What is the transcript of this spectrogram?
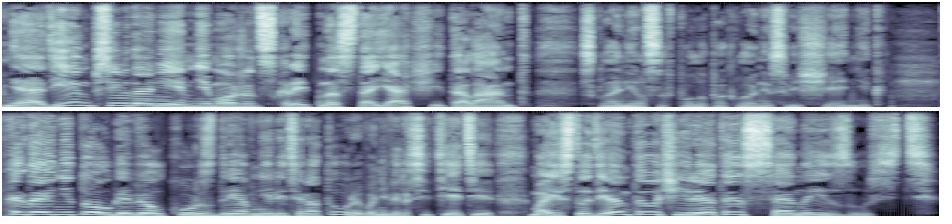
«Ни один псевдоним не может скрыть настоящий талант», — склонился в полупоклоне священник. «Когда я недолго вел курс древней литературы в университете, мои студенты учили это эссе наизусть».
